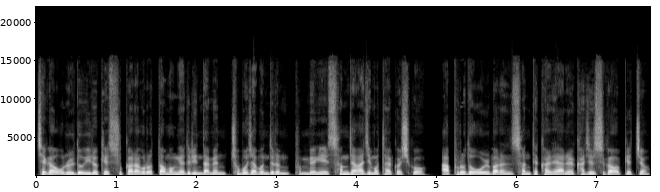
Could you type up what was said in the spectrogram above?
제가 오늘도 이렇게 숟가락으로 떠먹여 드린다면 초보자분들은 분명히 성장하지 못할 것이고 앞으로도 올바른 선택할 해안을 가질 수가 없겠죠?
